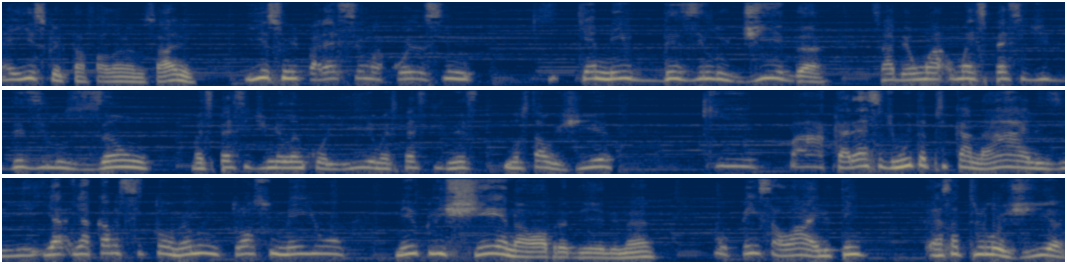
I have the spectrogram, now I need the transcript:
É isso que ele tá falando, sabe? E isso me parece ser uma coisa assim que, que é meio desiludida, sabe? É uma, uma espécie de desilusão, uma espécie de melancolia, uma espécie de nostalgia que pá, carece de muita psicanálise e, e e acaba se tornando um troço meio, meio clichê na obra dele, né? Pô, pensa lá, ele tem essa trilogia,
